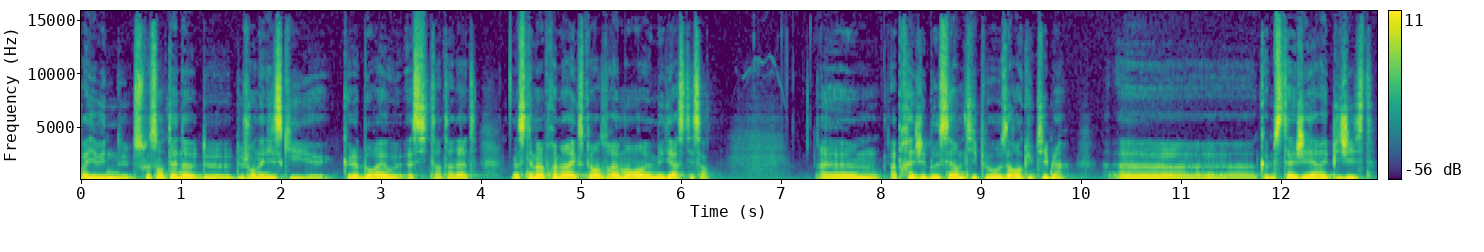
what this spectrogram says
il y avait une soixantaine de, journalistes qui collaboraient à site internet. C'était ma première expérience vraiment média, c'était ça. après, j'ai bossé un petit peu aux. Euh, comme stagiaire et pigiste.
